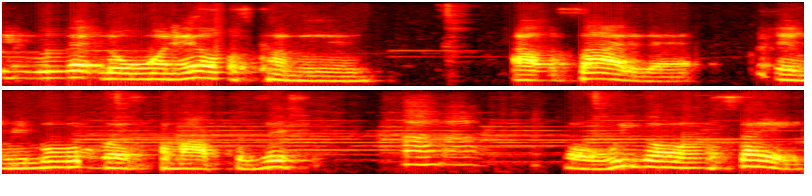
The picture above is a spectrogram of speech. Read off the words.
And let no one else come in outside of that and remove us from our position. Uh-huh. So we gonna say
